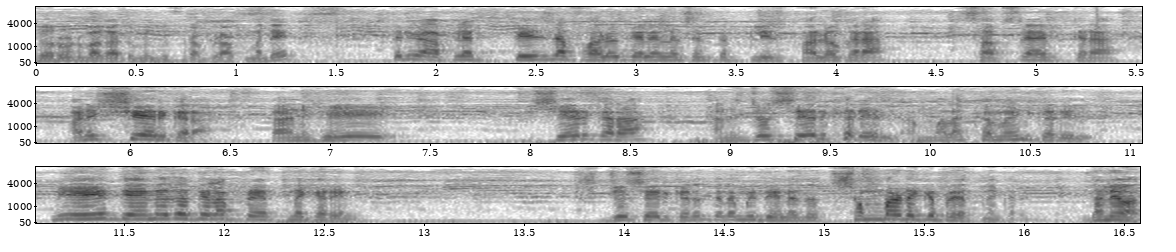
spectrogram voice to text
जरूर बघा तुम्ही दुसऱ्या ब्लॉगमध्ये तरी आपल्या पेजला फॉलो केलं नसेल तर प्लीज फॉलो करा सबस्क्राईब करा आणि शेअर करा. कारण हे शेअर करा आणि जो शेअर करेल मला कमेंट करेल मी हे देण्याचा त्याला प्रयत्न करेन. जे शेअर करेल त्याला मी देण्याचा शंभर टक्के प्रयत्न करेन. धन्यवाद.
